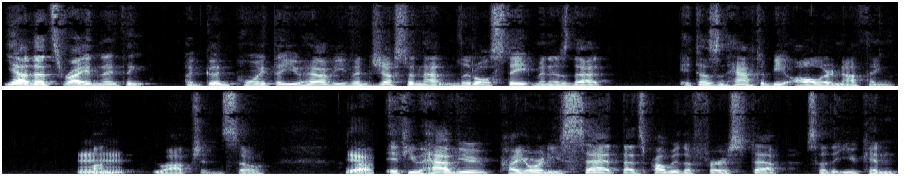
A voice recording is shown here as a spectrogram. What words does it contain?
Yeah, that's right. And I think a good point that you have even just in that little statement is that it doesn't have to be all or nothing mm-hmm. on two options. So yeah, uh, if you have your priorities set, that's probably the first step so that you can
